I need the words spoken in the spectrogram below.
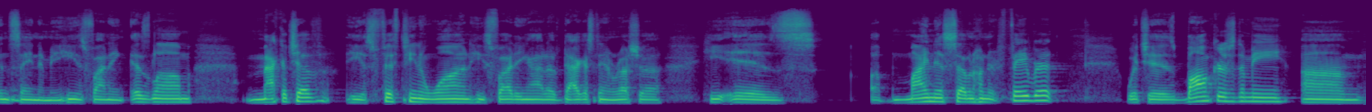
insane to me. He's fighting Islam Makhachev. He is 15 and 1. He's fighting out of Dagestan, Russia. He is a minus 700 favorite, which is bonkers to me. Um,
